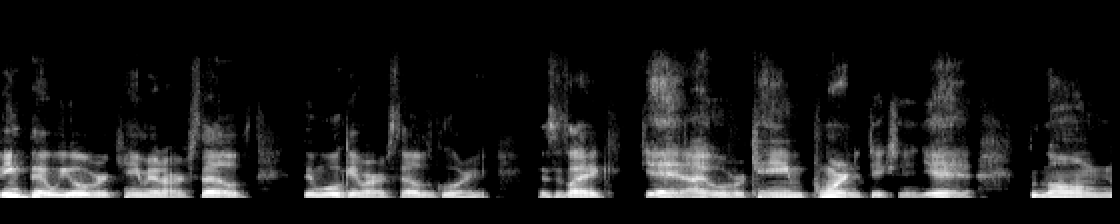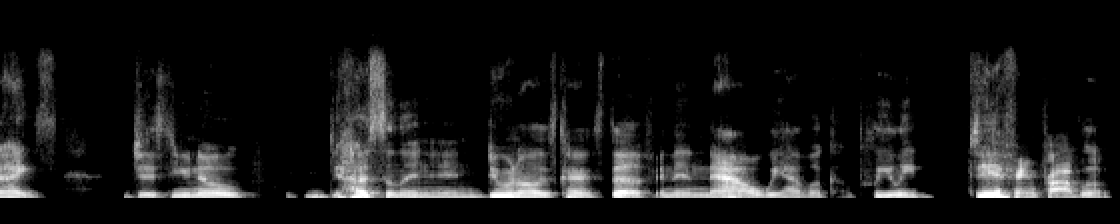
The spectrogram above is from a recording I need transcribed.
think that we overcame it ourselves then we'll give ourselves glory. This is like yeah i overcame porn addiction. Yeah long nights just you know hustling and doing all this kind of stuff. And then now we have a completely different problem.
